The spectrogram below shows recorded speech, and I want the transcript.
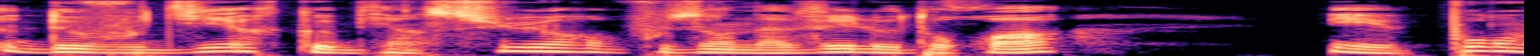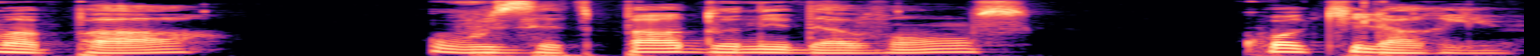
de vous dire que bien sûr vous en avez le droit, et pour ma part, vous êtes pardonné d'avance, quoi qu'il arrive.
